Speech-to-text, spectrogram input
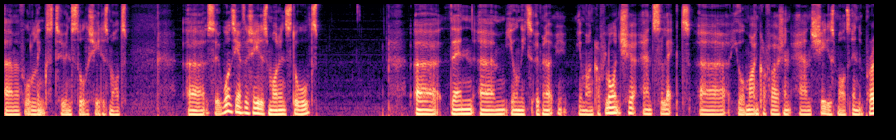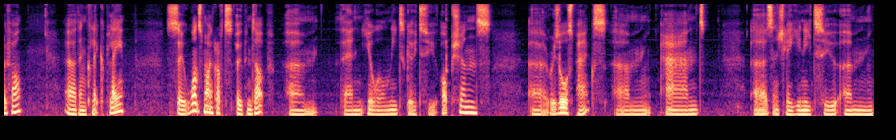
um, for links to install the shaders mod. Uh, so once you have the shaders mod installed, uh, then um, you'll need to open up your Minecraft launcher and select uh, your Minecraft version and shaders mods in the profile. Uh, then click play. So once Minecraft's opened up, um, then you will need to go to options, resource packs, um, and uh, essentially you need to um,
